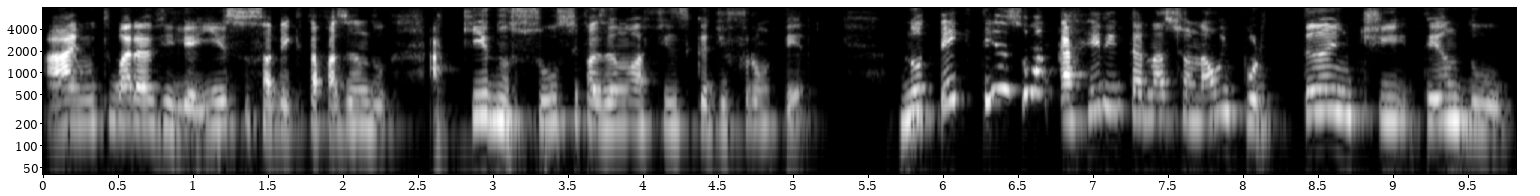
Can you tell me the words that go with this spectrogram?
Ai, muito maravilha. Isso, saber que está fazendo aqui no Sul, se fazendo uma física de fronteira. Notei que tens uma carreira internacional importante, tendo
